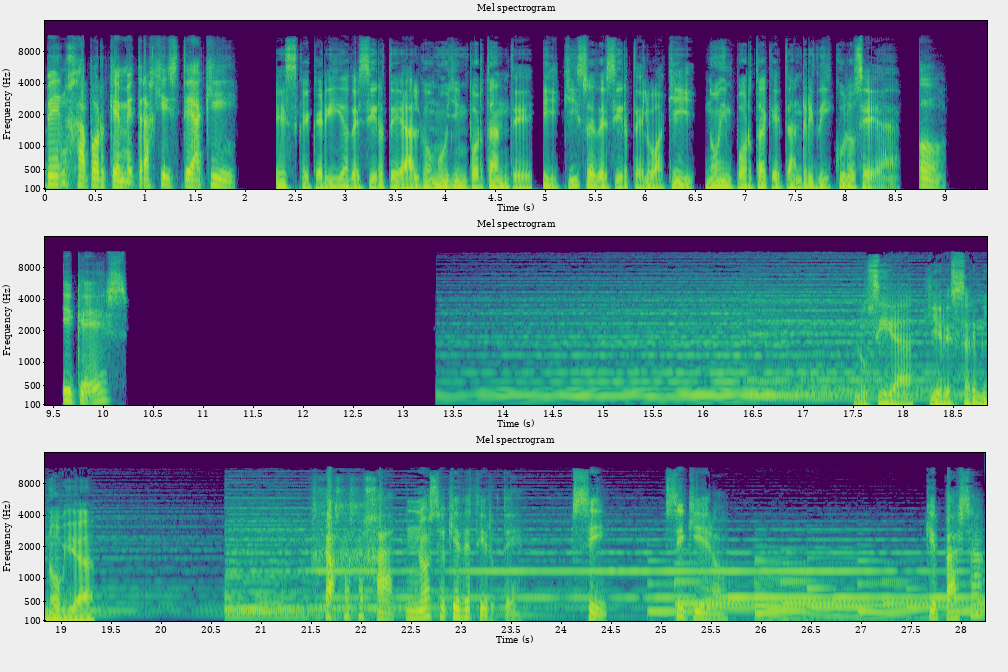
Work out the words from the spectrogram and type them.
Benja, ¿por qué me trajiste aquí? Es que quería decirte algo muy importante, y quise decírtelo aquí, no importa que tan ridículo sea. Oh. ¿Y qué es? Lucía, ¿quieres ser mi novia? Ja ja ja ja, no sé qué decirte. Sí. Sí quiero. ¿Qué pasa?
